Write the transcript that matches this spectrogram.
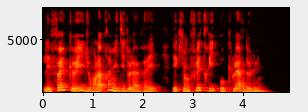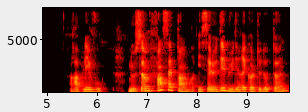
les feuilles cueillies durant l'après-midi de la veille et qui ont flétri au clair de lune. Rappelez-vous, nous sommes fin septembre et c'est le début des récoltes d'automne,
